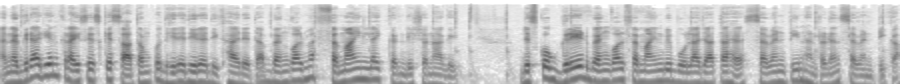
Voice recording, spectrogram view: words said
एंड अग्रेरियन क्राइसिस के साथ हमको धीरे धीरे दिखाई देता है। बंगाल में फेमाइन लाइक कंडीशन आ गई। जिसको ग्रेट बंगाल फेमाइन भी बोला जाता है 1770 का।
